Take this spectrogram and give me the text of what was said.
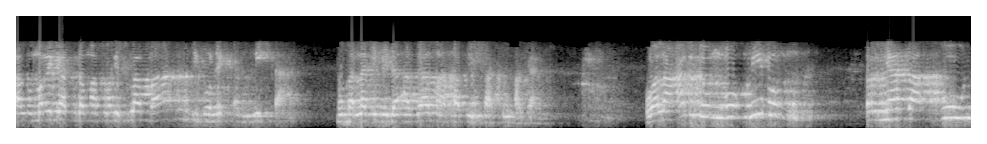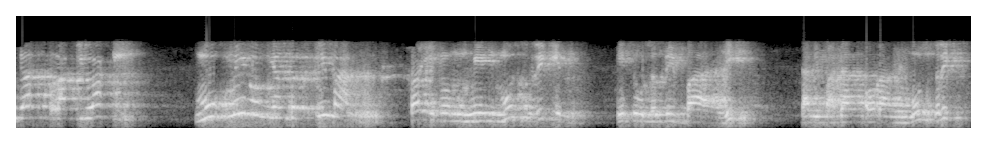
Kalau mereka sudah masuk Islam baru dibolehkan nikah. Bukan lagi beda agama tapi satu agama. Wala abdun mu'minun. Ternyata budak laki-laki mukminun yang beriman khairun min musyrikin itu lebih baik daripada orang musyrik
